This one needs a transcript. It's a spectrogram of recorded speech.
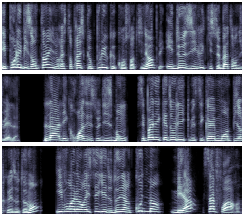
Et pour les Byzantins, il ne reste presque plus que Constantinople et deux îles qui se battent en duel. Là, les croisés se disent bon, c'est pas des catholiques, mais c'est quand même moins pire que les Ottomans. Ils vont alors essayer de donner un coup de main, mais là, ça foire.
